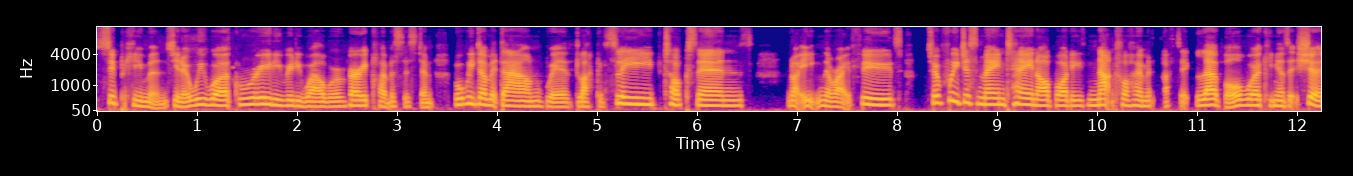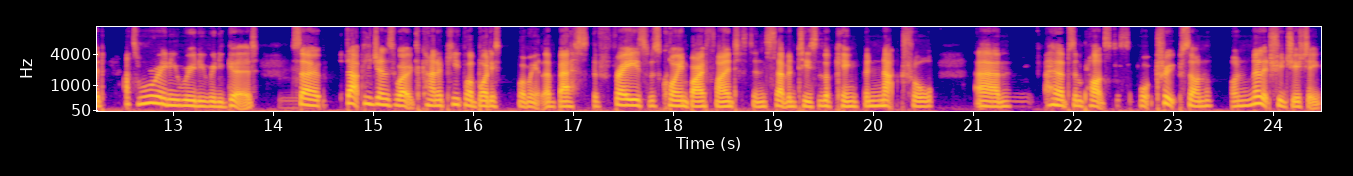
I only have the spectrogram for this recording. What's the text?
superhumans. You know, we work really, really well. We're a very clever system, but we dumb it down with lack of sleep, toxins, not eating the right foods. So if we just maintain our body's natural homeostatic level working as it should, that's really, really, really good. So adaptogens work to kind of keep our bodies performing at their best. The phrase was coined by scientists in the 70s looking for natural um, herbs and plants to support troops on, on military duty.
